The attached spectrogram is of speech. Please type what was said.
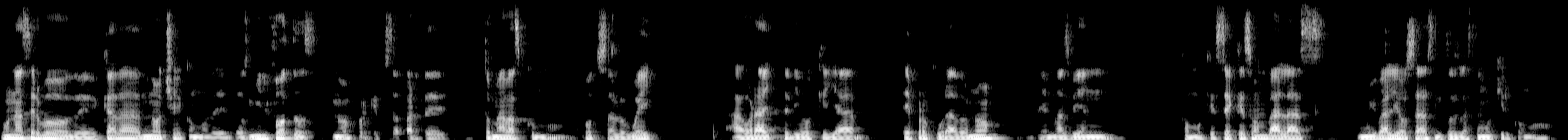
un acervo de cada noche como de dos mil fotos, ¿no? Porque pues aparte tomabas como fotos a lo güey. Ahora te digo que ya he procurado no, eh, más bien como que sé que son balas muy valiosas, entonces las tengo que ir como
